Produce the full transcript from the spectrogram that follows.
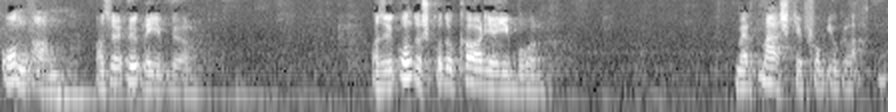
Onnan, az ő öléből, az ő gondoskodó karjaiból, mert másképp fogjuk látni.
